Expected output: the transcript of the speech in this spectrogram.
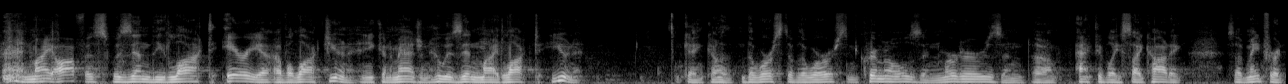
And my office was in the locked area of a locked unit, and you can imagine who was in my locked unit. Okay, kind of the worst of the worst, and criminals and murderers and um, actively psychotic. So it made for an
